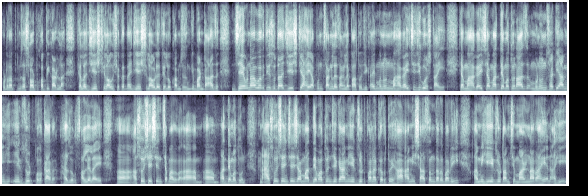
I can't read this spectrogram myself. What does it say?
फोटोग्राफ तुमचा सॉफ्ट कॉपी काढला त्याला जी एस टी लावू शकत नाही. जी एस टी लावल्या ते लोक आमच्या संगती भांडतात. आज जे जेवणावरती सुद्धा जी एस टी आहे आपण चांगल्या चांगल्या पाहतो. जी काही म्हणून महागाईची जी गोष्ट आहे या महागाईच्या माध्यमातून आज म्हणूनसाठी आम्ही ही एकजूट प्रकार हा जो चाललेला आहे असोसिएशनच्या मा माध्यमातून. आणि असोसिएशनच्या माध्यमातून जे काय आम्ही एकजूटपणा करतो हा आम्ही शासन दरबारी आम्ही ही एकजूट आमची मांडणार आहे आणि ही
